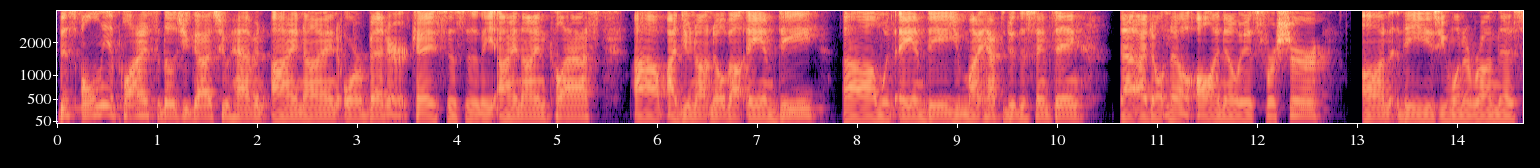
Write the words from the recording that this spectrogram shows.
this only applies to those you guys who have an i9 or better, okay? So this is the i9 class. Uh, I do not know about AMD. Um, with AMD, you might have to do the same thing. That I don't know. All I know is for sure on these, you want to run this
